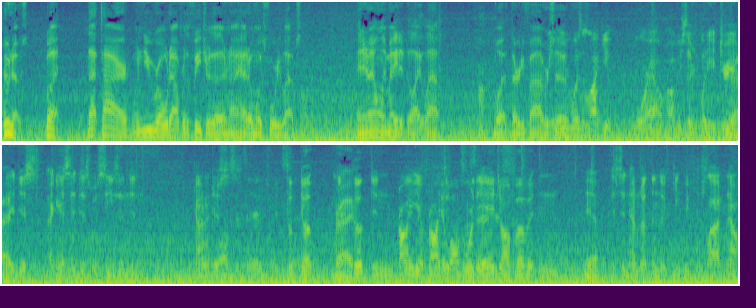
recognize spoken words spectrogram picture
who knows? But that tire, when you rolled out for the feature the other night, had almost 40 laps on it, and it only made it to like lap, what, 35 or so? It wasn't like it wore out. Obviously, there's plenty of tread, Right. but it just, I guess it just was seasoned and kind of just Lost its edge. It's cooked up, got Right. cooked, and probably yeah, probably It took more of its the edge off of it, and Yeah. just didn't have nothing to keep me from sliding out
